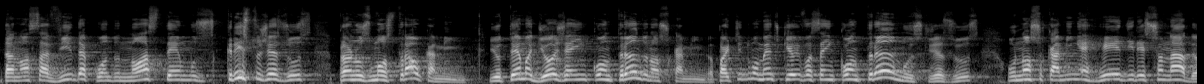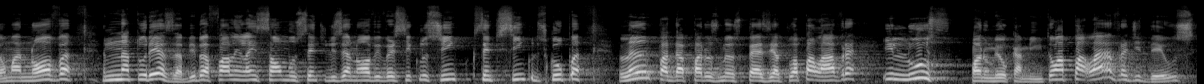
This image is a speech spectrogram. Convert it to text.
da nossa vida quando nós temos Cristo Jesus para nos mostrar o caminho. E o tema de hoje é encontrando o nosso caminho. A partir do momento que eu e você encontramos Jesus, o nosso caminho é redirecionado, é uma nova natureza. A Bíblia fala lá em Salmo 119, versículo 5, 105, desculpa, lâmpada para os meus pés e a tua palavra e luz para o meu caminho. Então a palavra de Deus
